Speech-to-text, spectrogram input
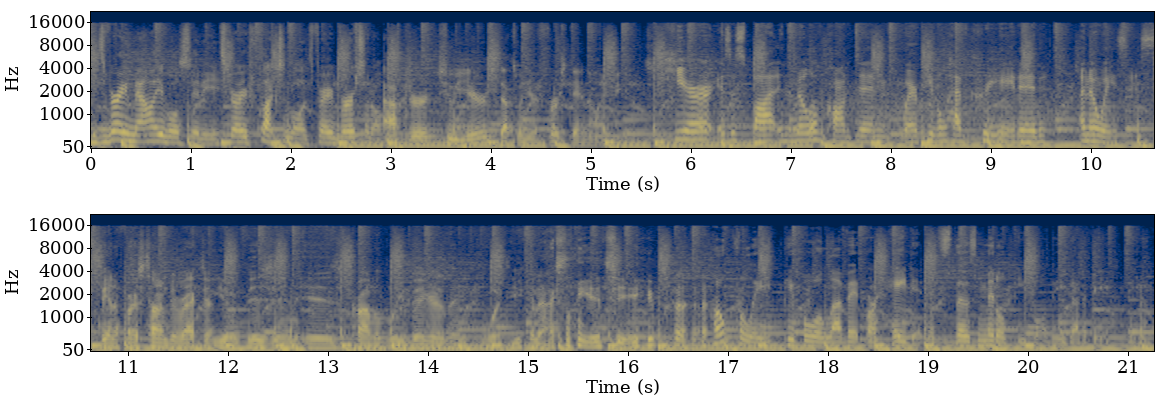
It's a very malleable city. It's very flexible. It's very versatile. After two years, that's when your first day in LA begins. Here is a spot in the middle of Compton where people have created an oasis. Being a first-time director, your vision is probably bigger than what you can actually achieve. Hopefully, people will love it or hate it. It's those middle people that you gotta be. You know.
